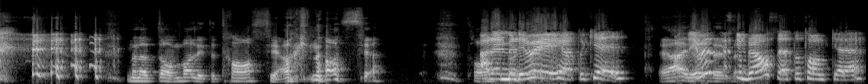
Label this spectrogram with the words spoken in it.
Men att de var lite trasiga och knasiga. ja, nej, men det var ju helt okej. Ja, Det var ett ganska bra sätt att tolka det.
